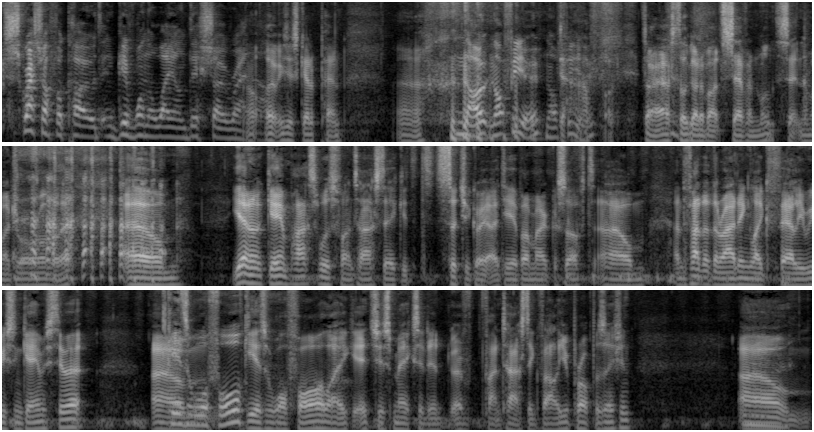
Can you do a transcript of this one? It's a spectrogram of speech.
scratch off a code and give one away on this show right Oh, now. let me just get a pen. Uh, no, not for you, not for ah, you. fuck. Sorry, I've still got about seven months sitting in my drawer over there. Um, yeah, no, Game Pass was fantastic. It's such a great idea by Microsoft, um, and the fact that they're adding like fairly recent games to it. Um, Gears of War 4. Gears of War Four, like it just makes it a, a fantastic value proposition. Um,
